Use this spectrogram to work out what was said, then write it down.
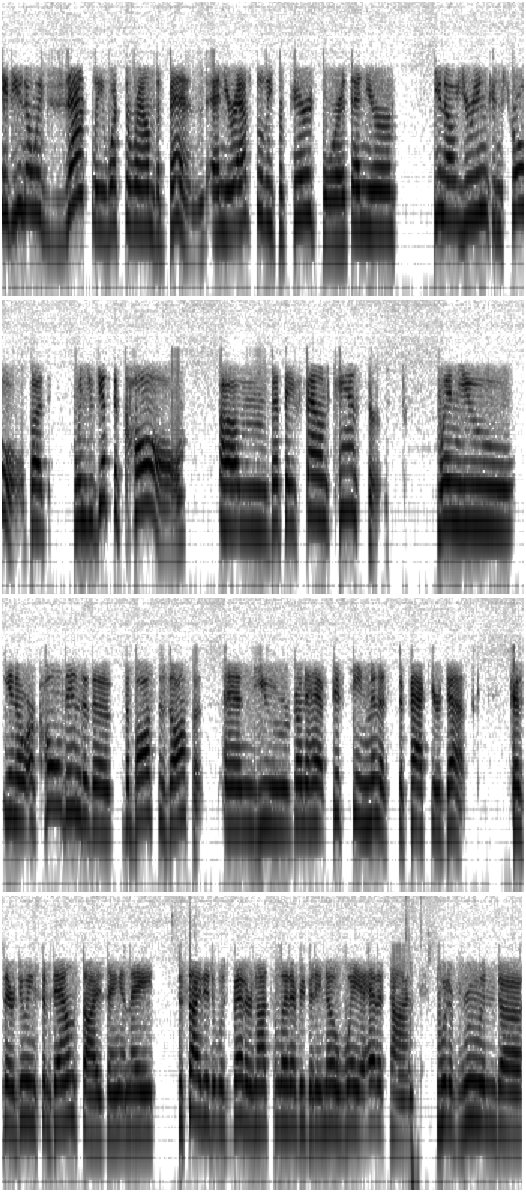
if you know exactly what's around the bend and you're absolutely prepared for it, then you're, you know, you're in control. But when you get the call um, that they found cancer, when you, you know, are called into the the boss's office and you're going to have 15 minutes to pack your desk because they're doing some downsizing and they decided it was better not to let everybody know way ahead of time would have ruined uh,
